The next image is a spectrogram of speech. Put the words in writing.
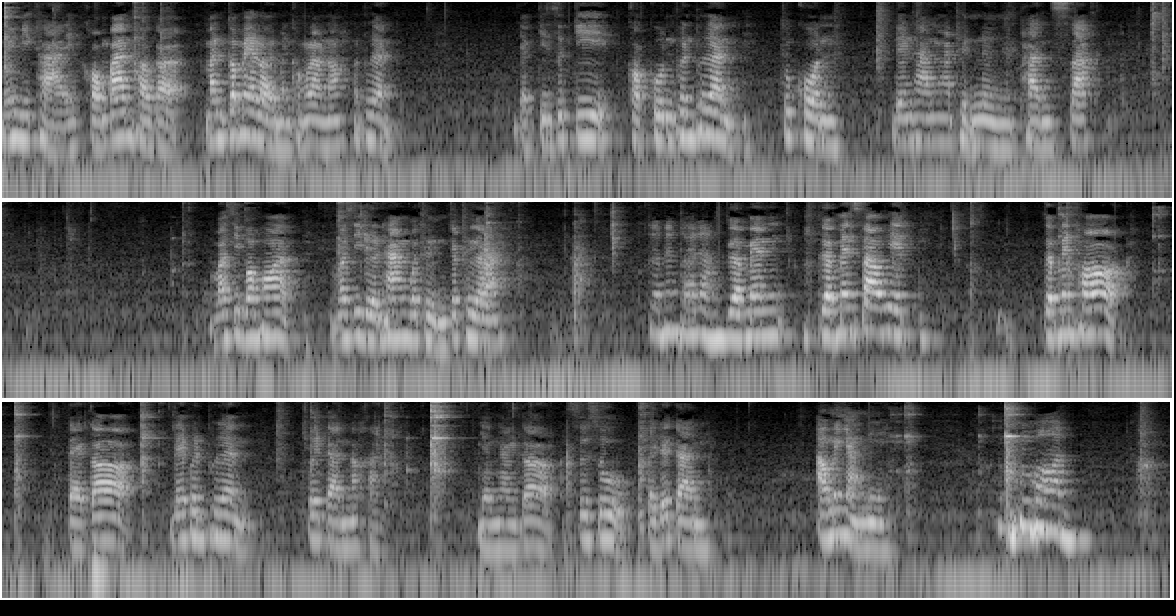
ไม่มีขายของบ้านเขาก็มันก็ไม่อร่อยเหมือนของเราเนาะเพื่อนๆ อยากกินซุกี้ขอบคุณเพื่อนๆ ทุกคนเดินทางมาถึงหนึ่งพันซับวาซิบฮอดวาซิเดินทางมาถึงจะเถื่อเกลือแม่นถอยหลัง เกือบแมนเกือบแมนเศร้าเฮ็ด เกือบแมนท่อ แต่ก็ได้เพื่อนๆ ช่วยกันเนาะคะยังไงก็สู้ๆ ไปด้วยกัน เอาไม่อย่างนี้ มอน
